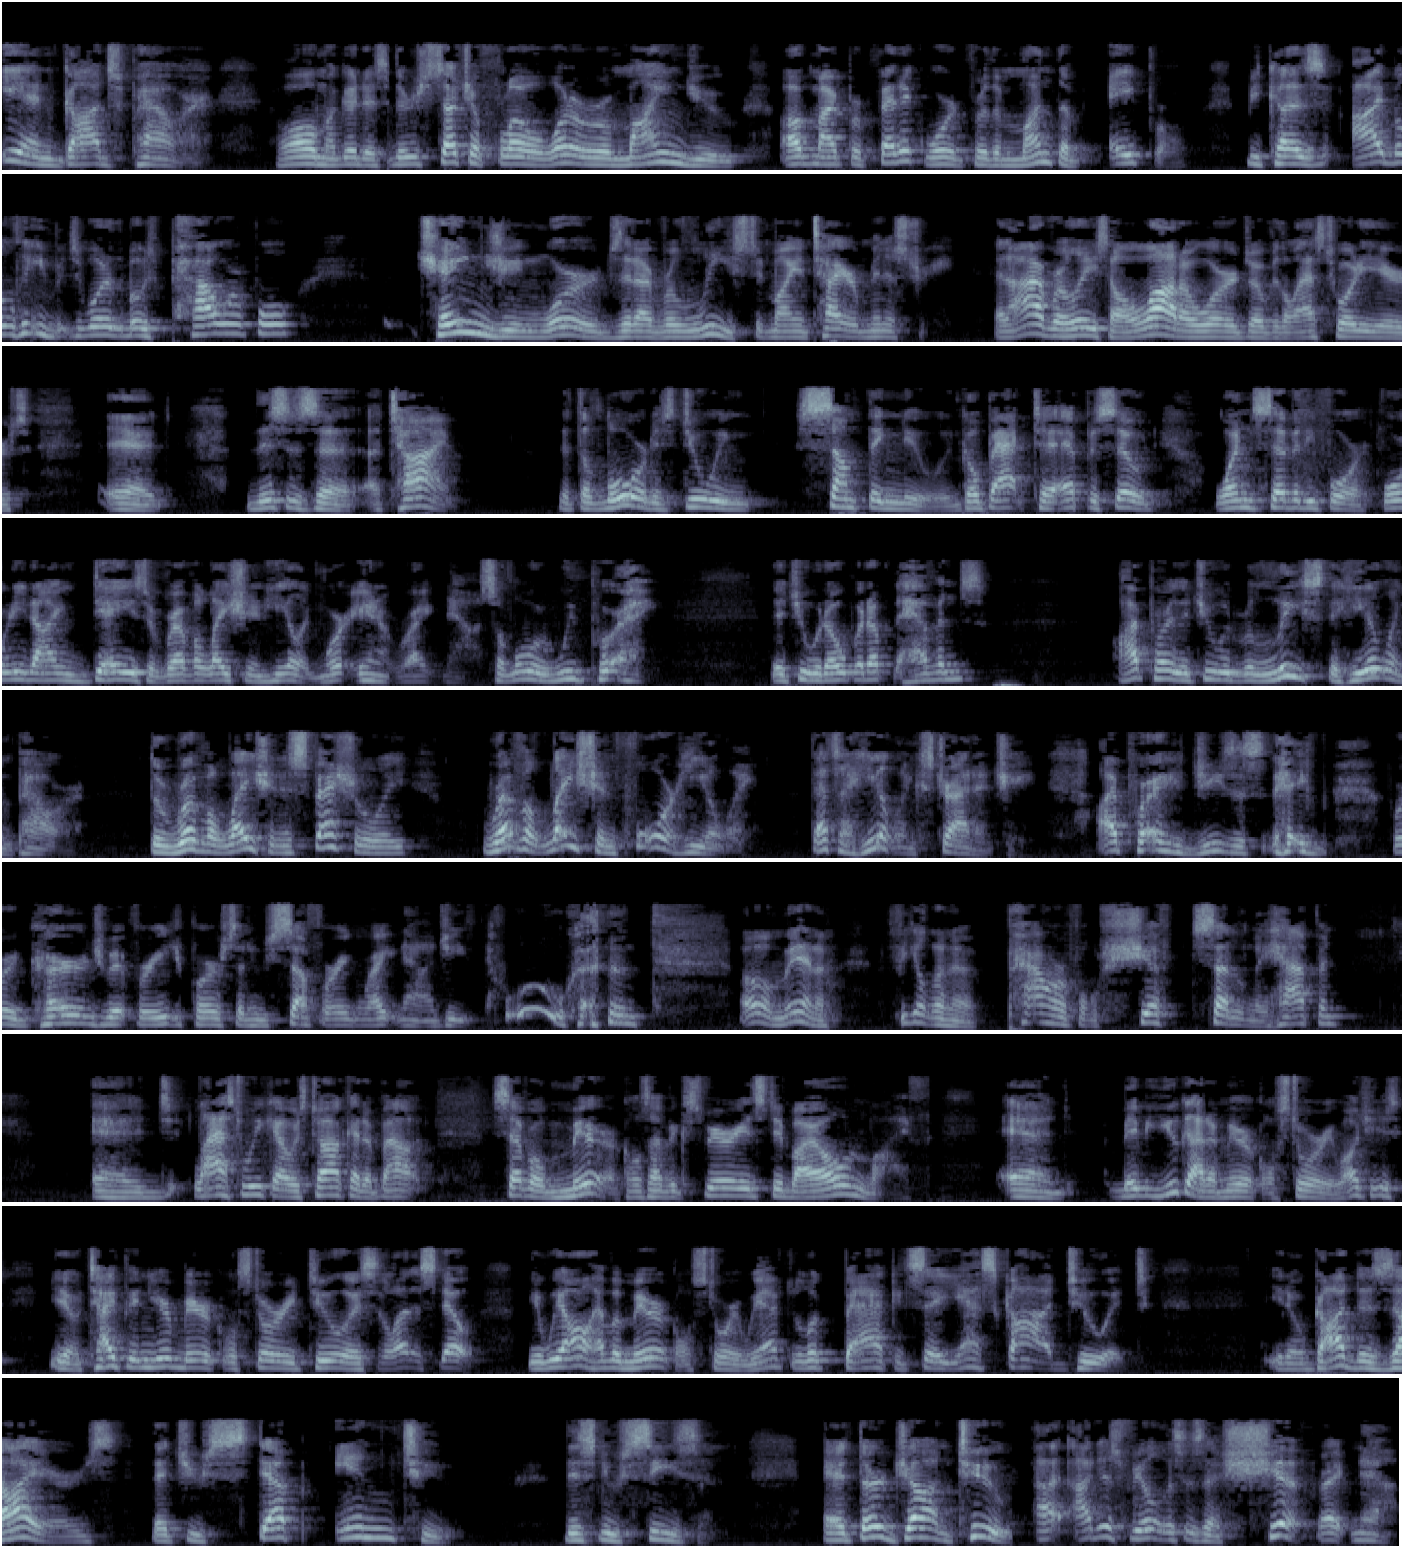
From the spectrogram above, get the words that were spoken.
in God's power. Oh my goodness, there's such a flow. I want to remind you of my prophetic word for the month of April because I believe it's one of the most powerful changing words that I've released in my entire ministry. And I've released a lot of words over the last 20 years. And this is a, a time that the Lord is doing something new. And go back to episode 174, 49 days of revelation and healing. We're in it right now. So Lord, we pray that you would open up the heavens. I pray that you would release the healing power, the revelation, especially revelation for healing. That's a healing strategy. I pray in Jesus' name for encouragement for each person who's suffering right now. Jesus, oh man, I'm feeling a powerful shift suddenly happen. And last week I was talking about several miracles I've experienced in my own life. And maybe you got a miracle story. Why don't you just, you know, type in your miracle story to us and let us know. You know, we all have a miracle story. We have to look back and say, yes, God, to it. You know, God desires that you step into this new season. And 3 John 2, I, I just feel this is a shift right now.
